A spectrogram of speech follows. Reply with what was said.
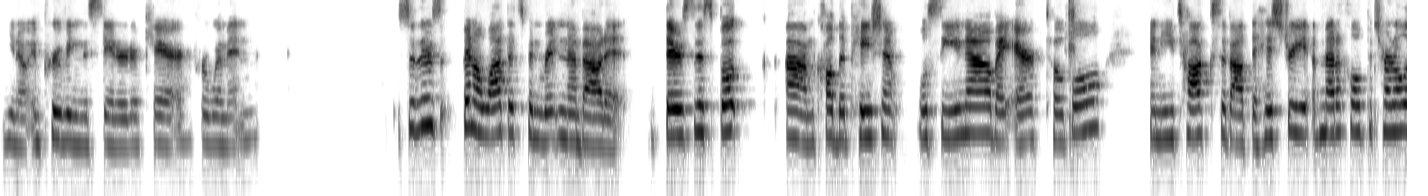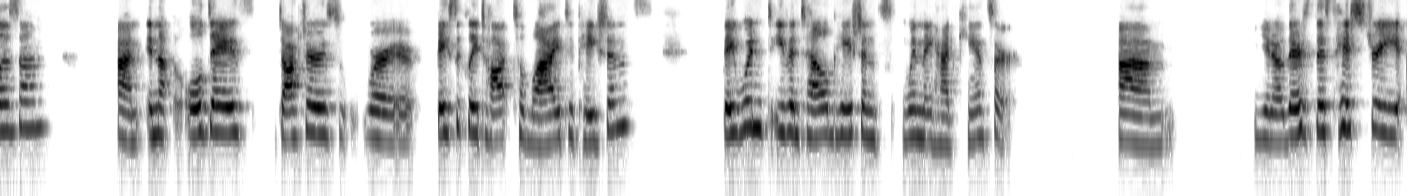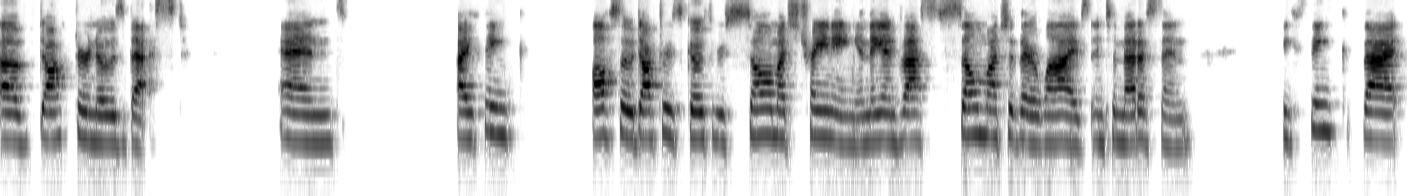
you know, improving the standard of care for women. So there's been a lot that's been written about it. There's this book um, called "The Patient Will See You Now" by Eric Topol, and he talks about the history of medical paternalism. Um, in the old days, doctors were basically taught to lie to patients they wouldn't even tell patients when they had cancer. Um, you know, there's this history of doctor knows best. And I think also doctors go through so much training and they invest so much of their lives into medicine. I think that,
